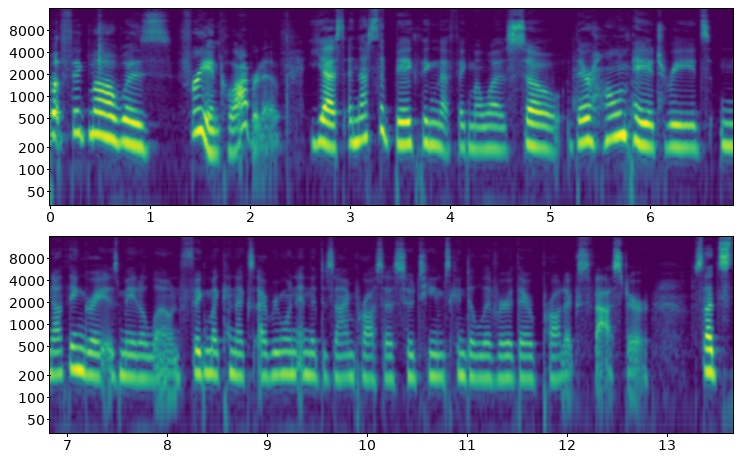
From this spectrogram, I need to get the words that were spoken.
but Figma was free and collaborative. Yes, and that's the big thing that Figma was. So their homepage reads Nothing great is made alone. Figma connects everyone in the design process so teams can deliver their products faster. So that's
